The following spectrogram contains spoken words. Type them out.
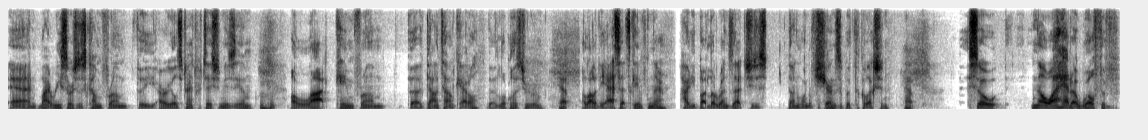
And my resources come from the R.E. Olds Transportation Museum. A lot came from the downtown CADL, the local history room. Yep. A lot of the assets came from there. Heidi Butler runs that. She's done wonderful Sure. things with the collection. Yep. So, no, I had a wealth of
